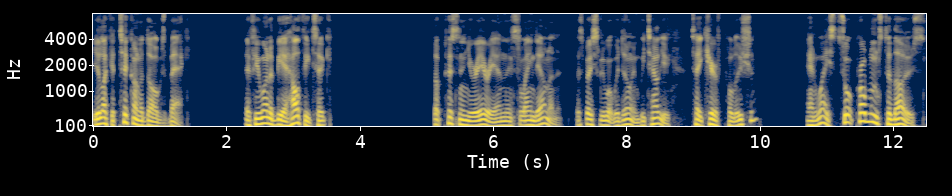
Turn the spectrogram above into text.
You're like a tick on a dog's back. If you want to be a healthy tick, stop pissing in your area and then laying down in it. That's basically what we're doing. We tell you take care of pollution and waste. Sort problems to those.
